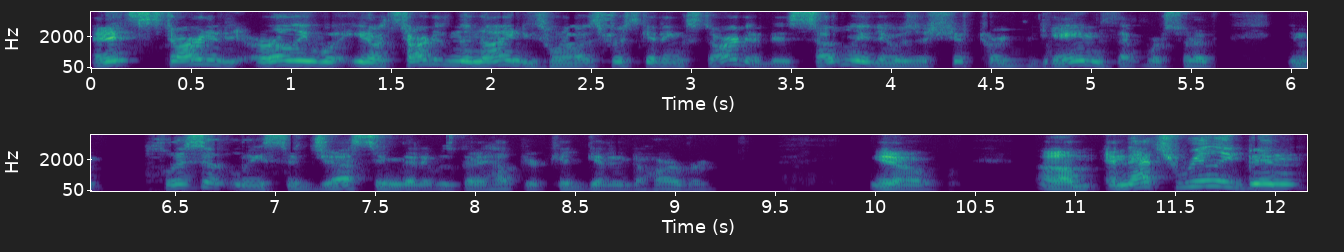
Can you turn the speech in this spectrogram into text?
and it started early, you know, it started in the 90s when I was first getting started, is suddenly there was a shift toward games that were sort of implicitly suggesting that it was going to help your kid get into Harvard. You know, um, and that's really been,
